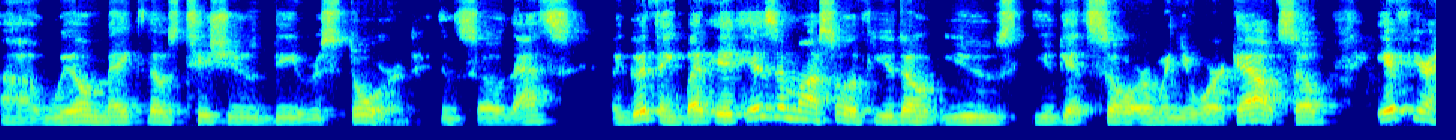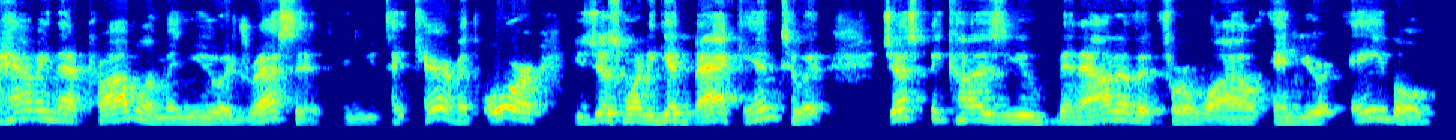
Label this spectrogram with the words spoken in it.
uh, will make those tissues be restored and so that's a good thing, but it is a muscle if you don't use, you get sore when you work out. So if you're having that problem and you address it and you take care of it, or you just want to get back into it, just because you've been out of it for a while and you're able,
